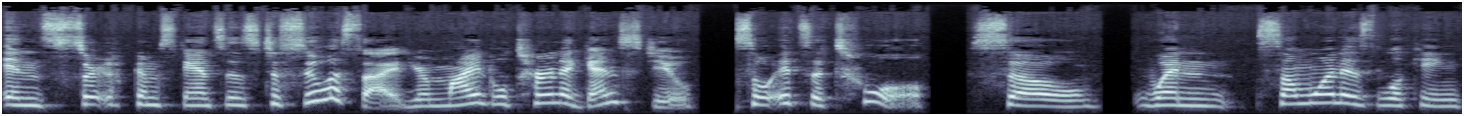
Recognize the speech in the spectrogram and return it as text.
in circumstances to suicide. Your mind will turn against you. So it's a tool. So when someone is looking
